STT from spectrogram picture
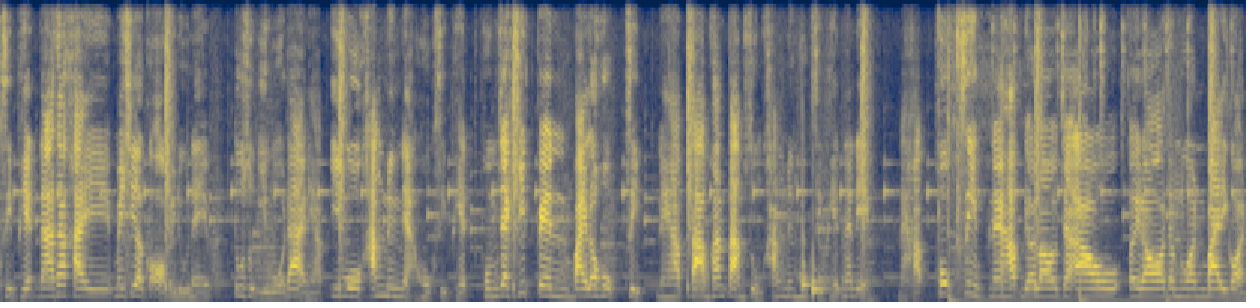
60 เพชรนะ ถ้าใครไม่เชื่อก็ออกไปดูในตู้สุก evo ได้นะครับ evo ครั้งหนึ่งเนี่ย60 เพชร ผมจะคิดเป็นใบละ 60 นะครับ ตามขั้นต่ำสูงครั้งหนึ่ง60 เพชรนั่นเองนะครับ60 นะครับ เดี๋ยวเราจะเอา เอ้ยเราเอาจำนวนใบก่อน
